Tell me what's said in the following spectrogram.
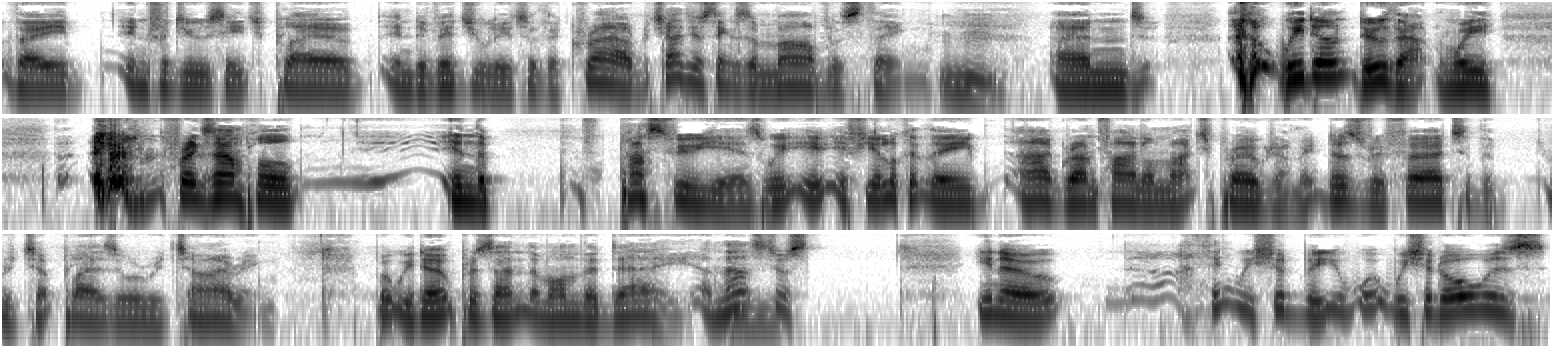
they introduce each player individually to the crowd, which I just think is a marvelous thing. Mm. And we don't do that. And we, for example, in the past few years, we if you look at the our grand final match program, it does refer to the reti- players who are retiring, but we don't present them on the day, and that's just, you know, I think we should be we should always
